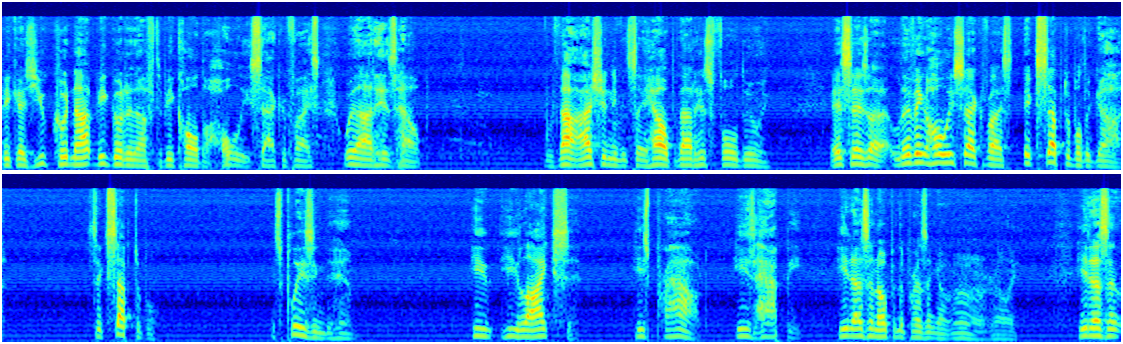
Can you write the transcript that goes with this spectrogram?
because you could not be good enough to be called a holy sacrifice without his help. Without, I shouldn't even say help, without his full doing. It says a living holy sacrifice acceptable to God. It's acceptable. It's pleasing to him. He, he likes it. He's proud. He's happy. He doesn't open the present and go, oh, really? He doesn't,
